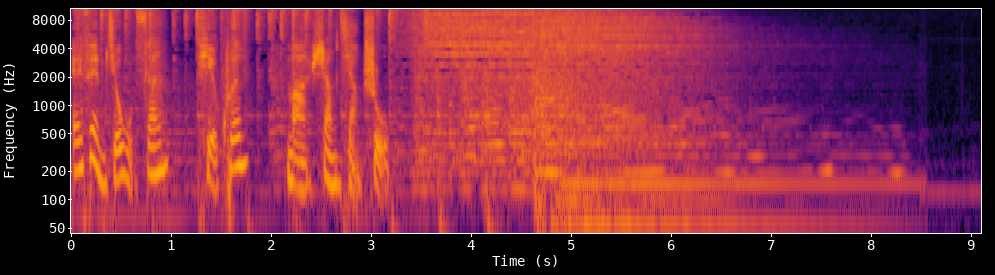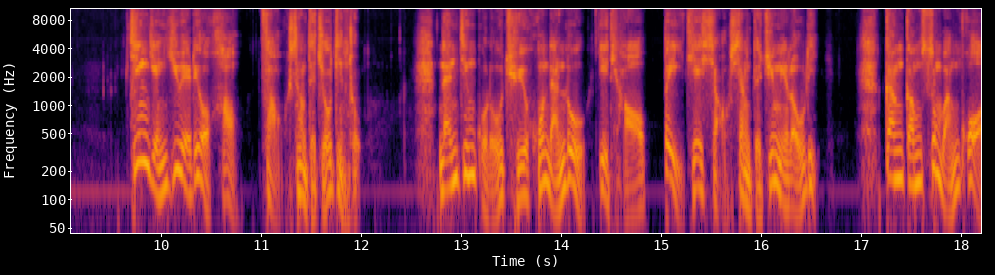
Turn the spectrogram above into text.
FM 九五三，铁坤马上讲述。今年一月六号早上的九点钟。南京鼓楼区湖南路一条背街小巷的居民楼里，刚刚送完货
